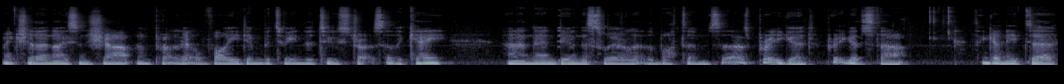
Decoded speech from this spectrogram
make sure they're nice and sharp and put a little void in between the two struts of the K and then doing the swirl at the bottom. So that's pretty good, pretty good start. I think I need to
